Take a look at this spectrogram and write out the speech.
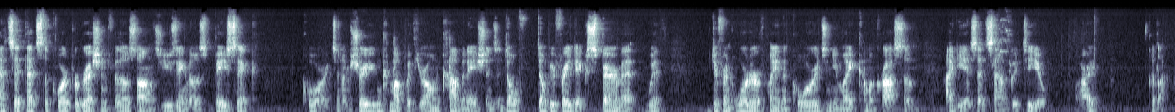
That's it. That's the chord progression for those songs using those basic chords. And I'm sure you can come up with your own combinations. And don't don't be afraid to experiment with different order of playing the chords, and you might come across some ideas that sound good to you. All right. Good luck.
